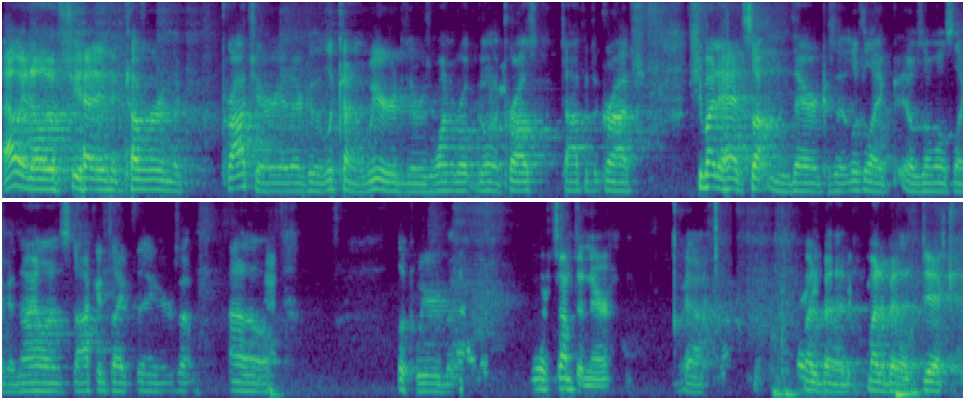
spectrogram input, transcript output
don't know if she had anything covering the crotch area there because it looked kind of weird. There was one rope going across top of the crotch. She might have had something there because it looked like it was almost like a nylon stocking type thing or something. I don't know. Looked weird, but There's something there. yeah, might have been a might have been a dick.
